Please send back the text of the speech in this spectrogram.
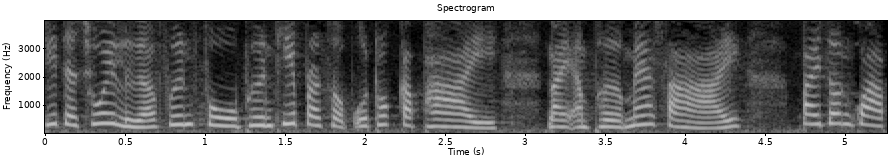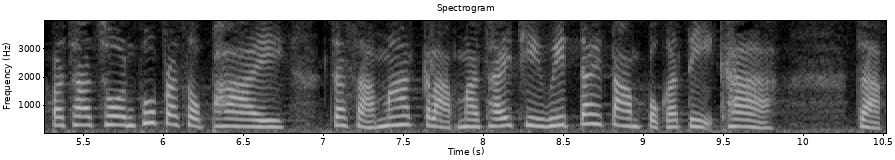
ที่จะช่วยเหลือฟื้นฟูพื้นที่ประสบอุทกภัย ในอำเภอแม่สาย ไปจนกว่าประชาชนผู้ประสบภัย จะสามารถกลับมาใช้ชีวิตได้ตามปกติค่ะจาก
